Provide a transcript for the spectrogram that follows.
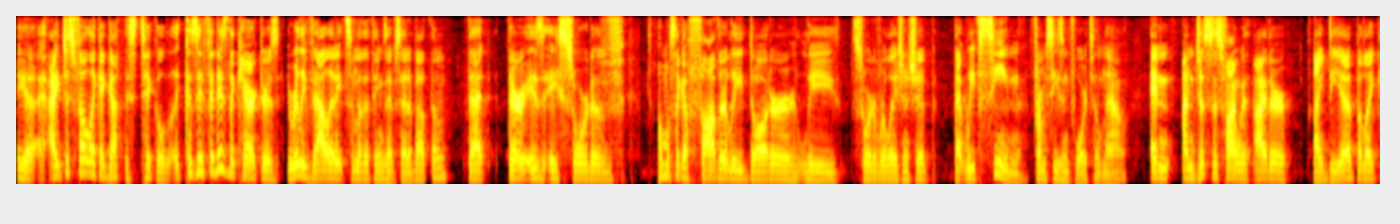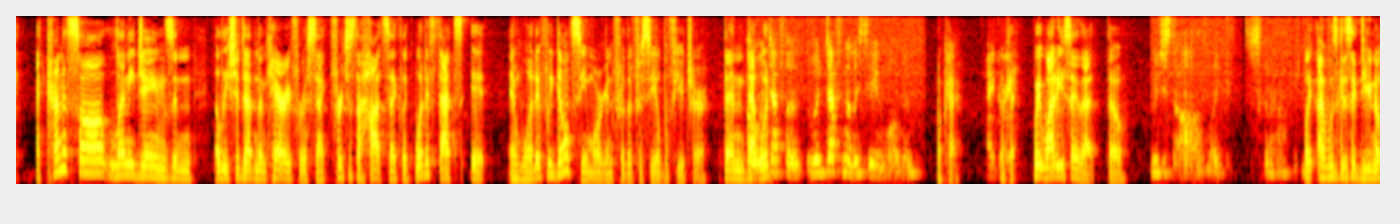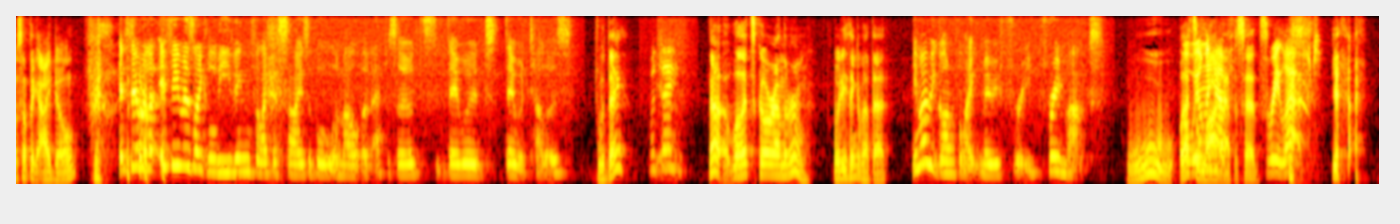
Yeah, I I just felt like I got this tickle because if it is the characters, it really validates some of the things I've said about them. That there is a sort of almost like a fatherly daughterly sort of relationship that we've seen from season four till now, and I'm just as fine with either idea. But like, I kind of saw Lennie James and Alicia Debnam Carey for a sec, for just a hot sec. Like, what if that's it? And what if we don't see Morgan for the foreseeable future? Then oh, that oh, we're, would definitely we're definitely seeing Morgan. okay. I agree. Okay. Wait, why do you say that though? We just are like it's just gonna happen. Like I was gonna say, do you know something I don't? If they were like, if he was like leaving for like a sizable amount of episodes, they would they would tell us. Would they? Would they? No. Well, let's go around the room. What do you think about that? He might be gone for like maybe three, three max. Ooh, well, that's we a only lot have of episodes. three left. Yeah,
